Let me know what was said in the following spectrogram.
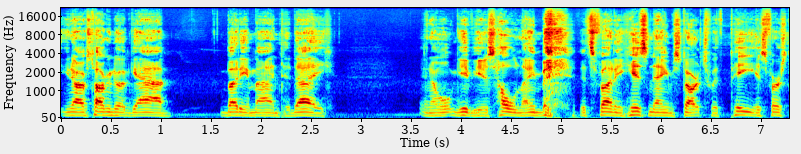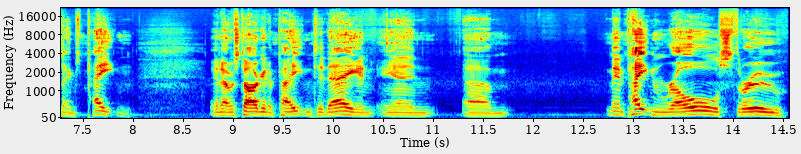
You know, I was talking to a guy, buddy of mine today, and I won't give you his whole name, but it's funny. His name starts with P. His first name's Peyton, and I was talking to Peyton today, and and um, man, Peyton rolls through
